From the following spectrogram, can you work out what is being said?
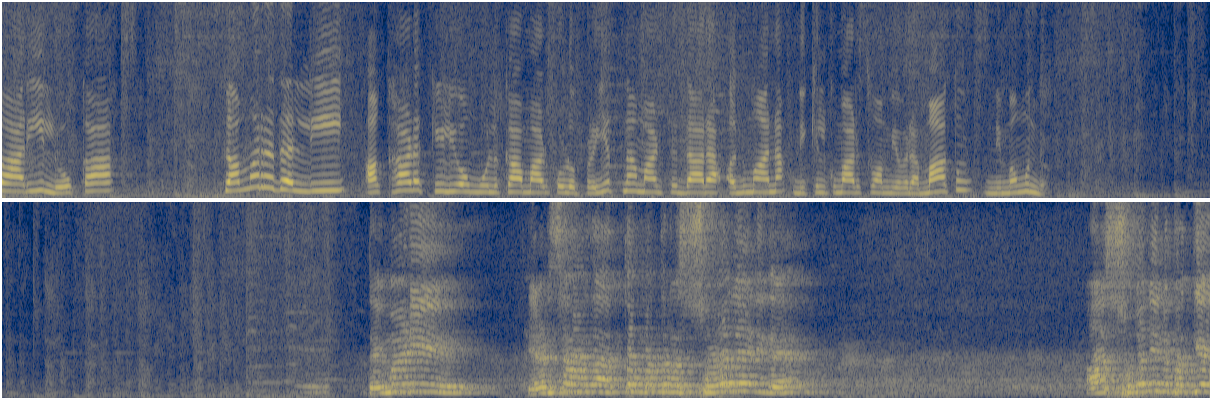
ಬಾರಿ ಲೋಕ ಸಮರದಲ್ಲಿ ಅಖಾಡಕ್ಕಿಳಿಯೋ ಮೂಲಕ ಮಾಡಿಕೊಳ್ಳೋ ಪ್ರಯತ್ನ ಮಾಡ್ತಿದ್ದಾರ ಅನುಮಾನ? ನಿಖಿಲ್ ಕುಮಾರಸ್ವಾಮಿ ಅವರ ಮಾತು ನಿಮ್ಮ ಮುಂದೆ. ದಯಮಾಡಿ ಎರಡ್ ಸಾವಿರದ ಹತ್ತೊಂಬತ್ತರ ಸೋಲೇನಿದೆ ಆ ಸೋಲಿನ ಬಗ್ಗೆ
